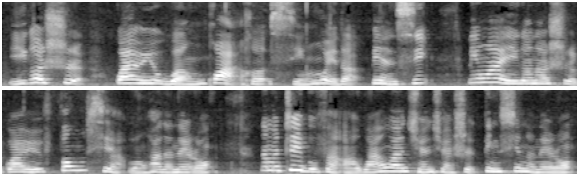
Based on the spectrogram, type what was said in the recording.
一个是关于文化和行为的辨析，另外一个呢是关于风险文化的内容。那么这部分啊，完完全全是定性的内容。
